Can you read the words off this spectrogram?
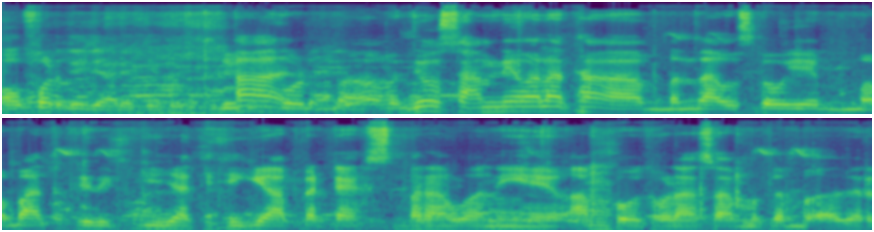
ऑफ़र दी जा रही थी। हाँ जो सामने वाला था बंदा उसको ये बात की की जाती थी कि आपका टैक्स भरा हुआ नहीं है आपको थोड़ा सा मतलब अगर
